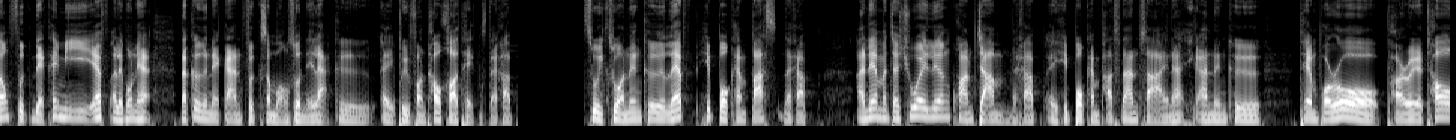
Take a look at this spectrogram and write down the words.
ต้องฝึกเด็กให้มี EF อะไรพวกนี้นั่นก็คือในการฝึกสมองส่วนนี้แหละคือไอ้ prefrontal cortex นะครับ ส่วนอีกส่วนหนึ่งคือ left hippocampus นะครับ อันนี้มันจะช่วยเรื่องความจำนะครับไอ hippocampus ด้านซ้ายนะ อีกอันหนึ่งคือ temporal parietal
